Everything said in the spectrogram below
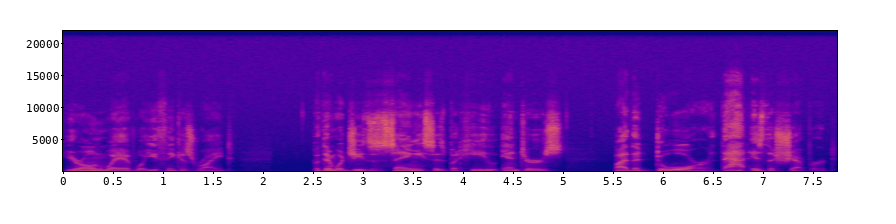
your own way of what you think is right. But then what Jesus is saying, he says, But he who enters by the door, that is the shepherd.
